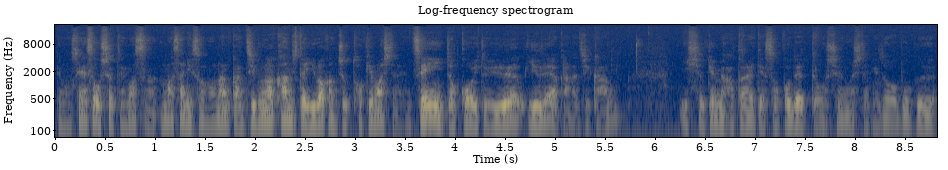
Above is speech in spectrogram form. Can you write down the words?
でも先生おっしゃってます。まさにそのなんか自分が感じた違和感ちょっと解けましたね。善意と行為と緩や緩やかな時間。一生懸命働いてそこでっておっしゃいましたけど僕、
